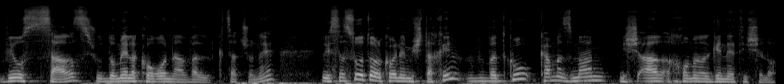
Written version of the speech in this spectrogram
וירוס סארס, שהוא דומה לקורונה אבל קצת שונה, ריססו אותו על כל מיני משטחים, ובדקו כמה זמן נשאר החומר הגנטי שלו.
